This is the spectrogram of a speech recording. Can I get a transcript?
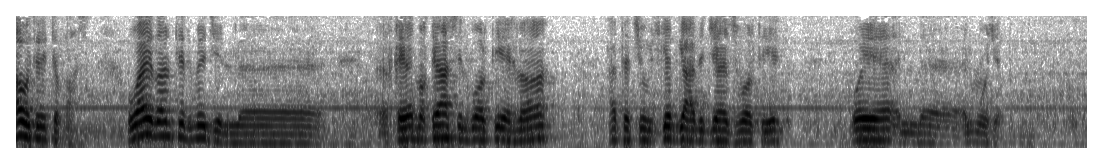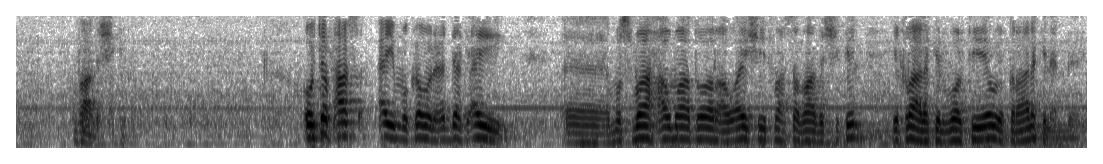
أو تريد تفحص وأيضا تدمج مقياس الفولتية هنا. حتى تشوف قد قاعد تجهز فولتية. ويا الموجب. بهذا الشكل. وتفحص أي مكون عندك أي آه، مصباح أو ماطور أو أي شيء تفحصه بهذا الشكل. يقرأ لك الفولتية ويقرأ لك الامبيري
